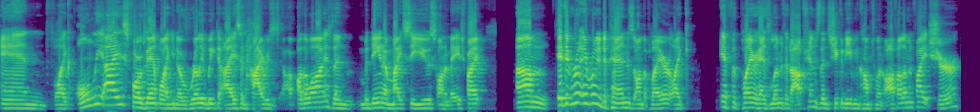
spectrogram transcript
and like only ice, for example, like you know, really weak to ice and high resist otherwise, then Medina might see use on a mage fight. Um, it, it, really, it really depends on the player. Like, if the player has limited options, then she could even come to an off element fight, sure.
